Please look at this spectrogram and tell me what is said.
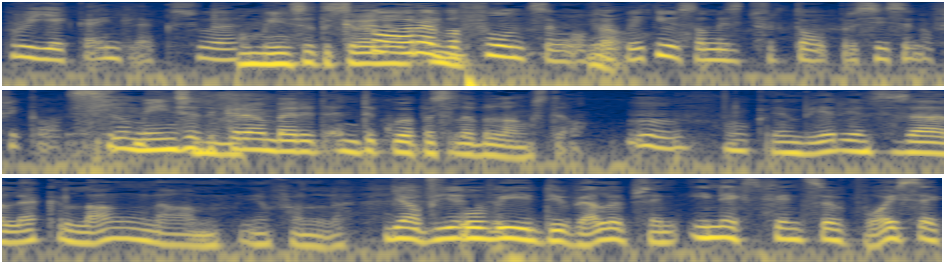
projek eintlik. So om mense te kry skare befondsing of ja. ek weet nie hoe sal mense dit vertaal presies in Afrikaans. So mense te kry om by dit in te koop as hulle belangstel. Mm. Okay. En weer eens is 'n lekker lang naam een van hulle. Ja, wie Obi develops an inexpensive voice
